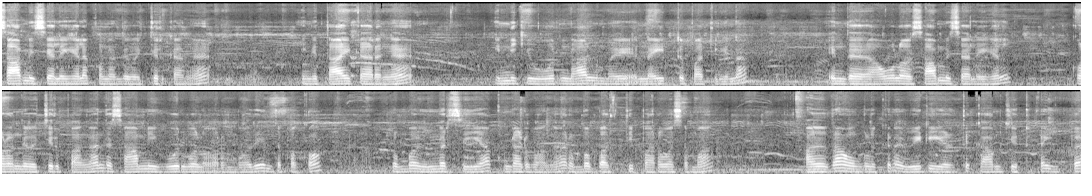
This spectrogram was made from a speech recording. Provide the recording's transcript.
சாமி சிலைகளை கொண்டு வந்து வச்சுருக்காங்க. எங்கள் தாய்க்காரங்க இன்றைக்கி ஒரு நாள் மை நைட்டு பார்த்திங்கன்னா இந்த அவ்வளோ சாமி சிலைகள் குழந்தை வச்சுருப்பாங்க. அந்த சாமி ஊர்வலம் வரும்போது இந்த பக்கம் ரொம்ப விமர்சையாக கொண்டாடுவாங்க. ரொம்ப பக்தி பரவசமாக அதுதான் உங்களுக்கு நான் வீடியோ எடுத்து காமிச்சிட்ருக்கேன் இப்போ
